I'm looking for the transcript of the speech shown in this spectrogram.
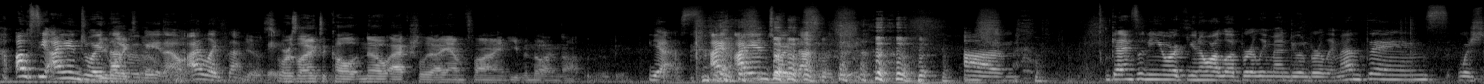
Woolf. Oh, see, I enjoyed that movie that though. one, I like that Yes. movie. Or as I like to call it, no, actually, I am fine, even though I'm not the movie. Yes, I, I enjoyed that movie. Um, Gangs of New York, you know I love burly men doing burly men things, which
